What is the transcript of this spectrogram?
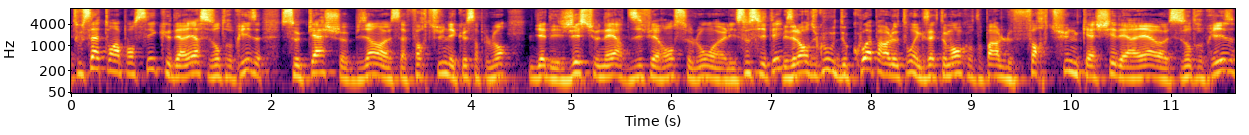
Tout ça tend à penser que derrière ces entreprises se cache bien sa fortune et que simplement il y a des gestionnaires différents selon les sociétés. Mais alors du coup, de quoi parle-t-on exactement quand on parle de fortune cachée derrière ces entreprises?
